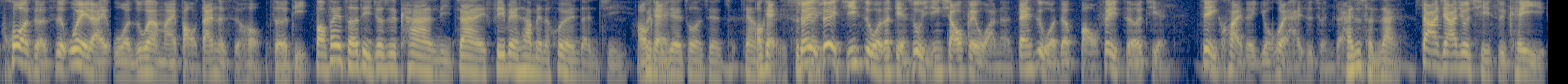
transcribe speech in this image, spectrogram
或者是未来我如果要买保单的时候折抵。保费折抵就是看你在 Feedback 上面的会员等级，会 OK 直接做这这样子 OK，所以所以即使我的点数已经消费完了，但是我的保费折减这一块的优惠还是存在，还是存在。大家就其实可以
